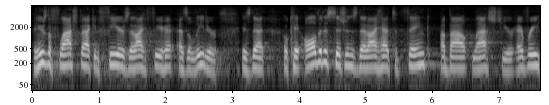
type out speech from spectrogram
And here's the flashback and fears that I fear as a leader is that, okay, all the decisions that I had to think about last year, every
